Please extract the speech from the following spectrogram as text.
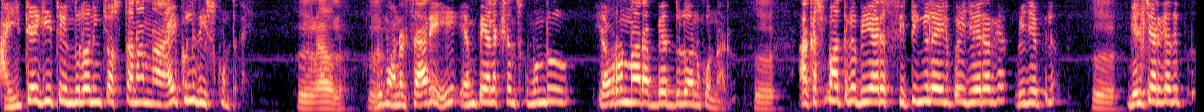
అయితే గీత ఇందులో నుంచి వస్తానన్న నాయకుల్ని తీసుకుంటుంది. అవును. ఇప్పుడు మొన్నటిసారి ఎంపీ ఎలక్షన్స్కి ముందు ఎవరున్నారు అభ్యర్థులు అనుకున్నారు. అకస్మాత్తుగా బీఆర్ఎస్ సిట్టింగ్లో వెళ్ళిపోయి చేరారుగా బీజేపీలో? గెలిచారు కదా ఇప్పుడు?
